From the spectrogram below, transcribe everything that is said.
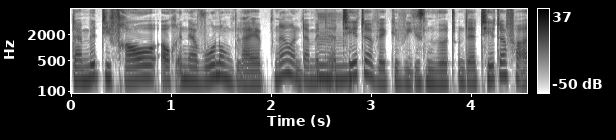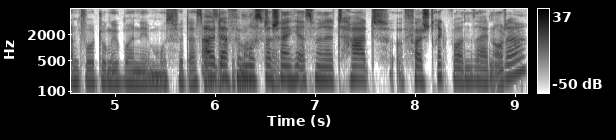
damit die Frau auch in der Wohnung bleibt ne? und damit mhm. der Täter weggewiesen wird und der Täter Verantwortung übernehmen muss für das, was Aber dafür muss hat. wahrscheinlich erstmal eine Tat vollstreckt worden sein, oder?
